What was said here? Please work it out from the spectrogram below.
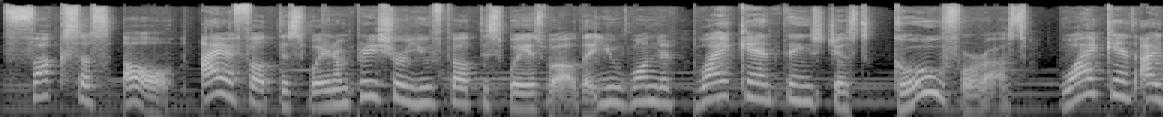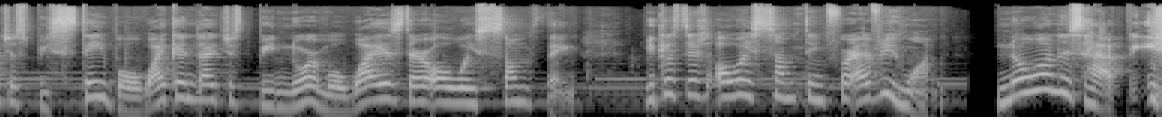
fucks us all. I have felt this way, and I'm pretty sure you felt this way as well. That you wondered, why can't things just go for us? Why can't I just be stable? Why can't I just be normal? Why is there always something? Because there's always something for everyone. No one is happy.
